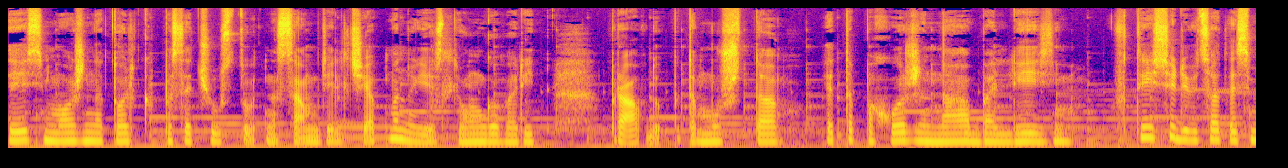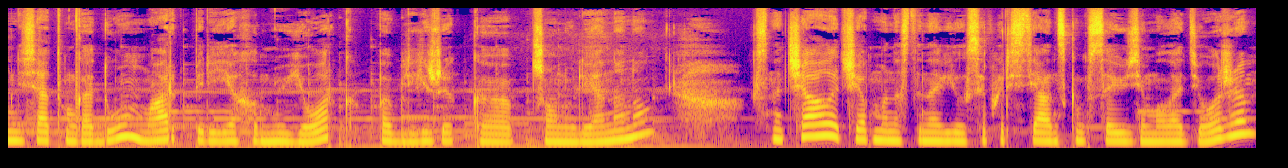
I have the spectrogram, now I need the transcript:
здесь можно только посочувствовать на самом деле Чепману, если он говорит правду, потому что это похоже на болезнь. В 1980 году Марк переехал в Нью-Йорк, поближе к Джону Леннону. Сначала Чепман остановился в Христианском союзе молодежи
